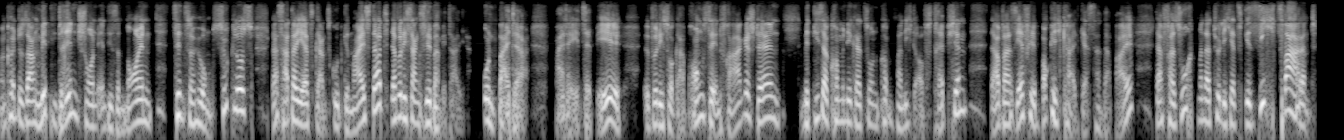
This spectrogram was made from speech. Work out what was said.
man könnte sagen, mittendrin schon in diesem neuen Zinserhöhungszyklus. Das hat er jetzt ganz gut gemeistert. Da würde ich sagen, Silbermedaille. Und bei der, bei der EZB würde ich sogar Bronze in Frage stellen. Mit dieser Kommunikation kommt man nicht aufs Treppchen. Da war sehr viel Bockigkeit gestern dabei. Da versucht man natürlich jetzt gesichtswahrend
